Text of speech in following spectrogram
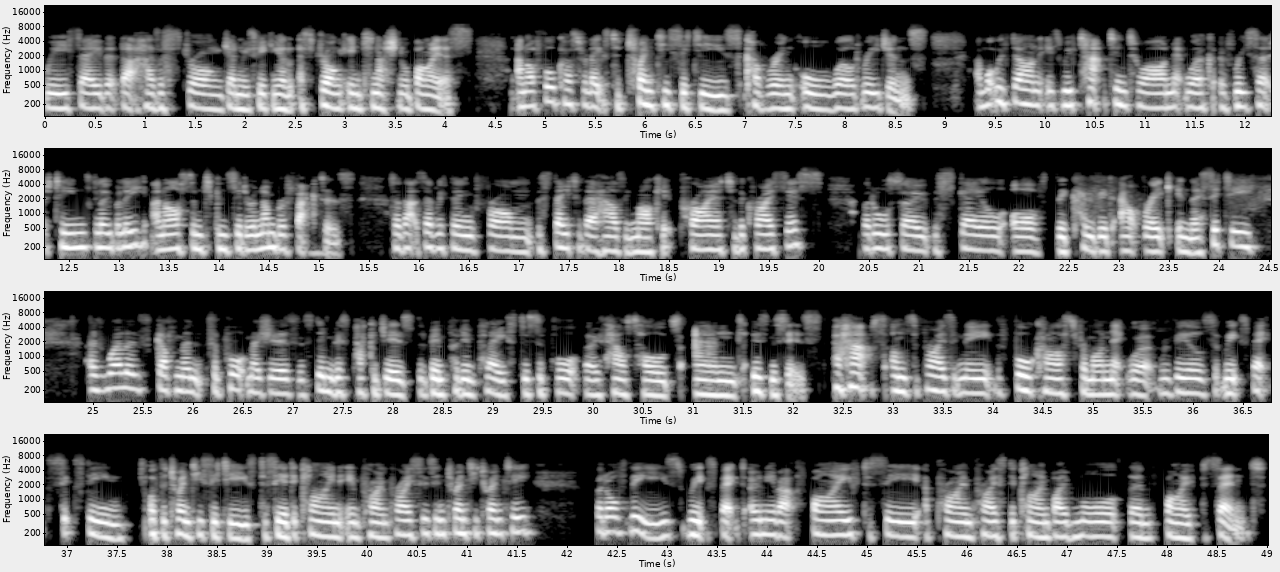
we say that that has a strong, generally speaking, a, a, strong international bias. And our forecast relates to 20 cities covering all world regions. And what we've done is we've tapped into our network of research teams globally and asked them to consider a number of factors. So that's everything from the state of their housing market prior to the crisis, but also the scale of the COVID outbreak in their city, as well as government support measures and stimulus packages that have been put in place to support both households and businesses. Perhaps unsurprisingly, the forecast from our network reveals that we expect 16 of the 20 cities to see a decline in prime prices in 2020. But of these, we expect only about five to see a prime price decline by more than 5%.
